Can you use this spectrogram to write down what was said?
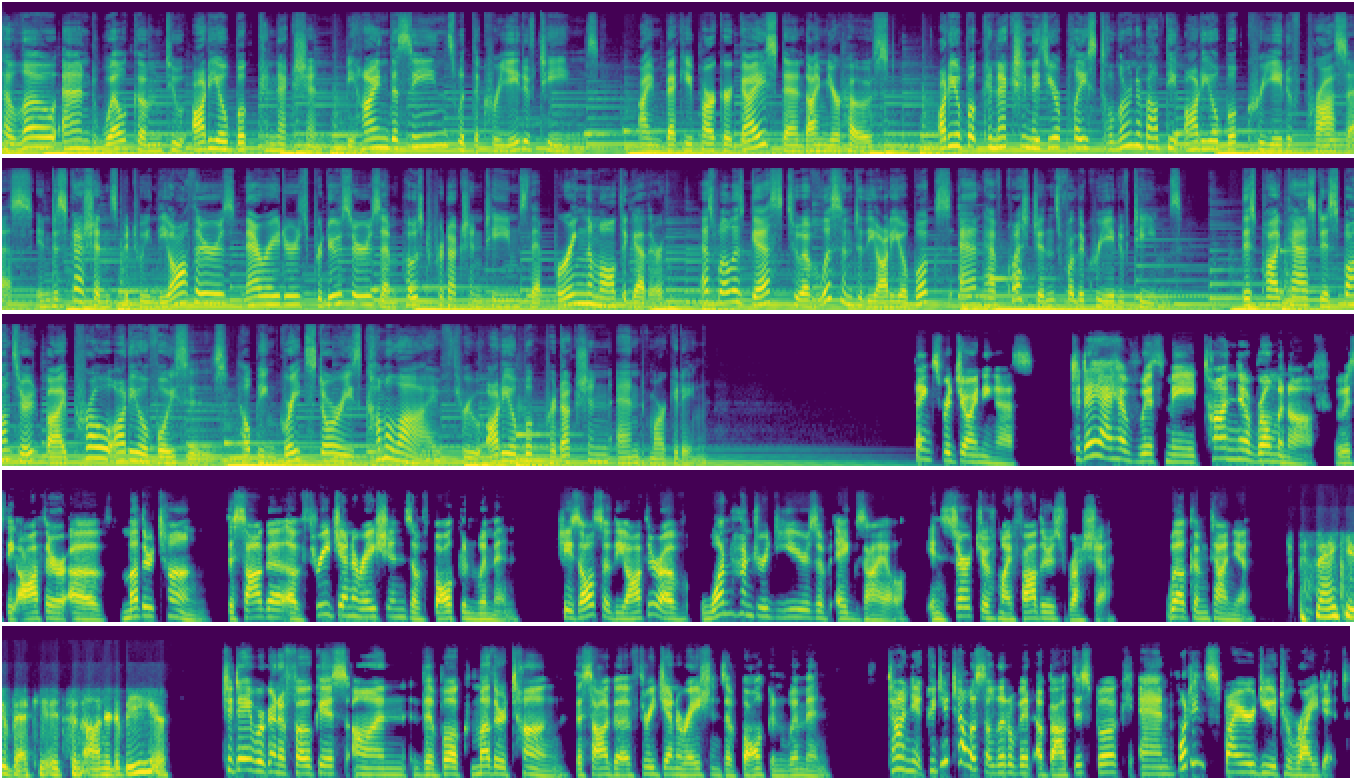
Hello and welcome to Audiobook Connection, behind the scenes with the creative teams. I'm Becky Parker Geist and I'm your host. Audiobook Connection is your place to learn about the audiobook creative process in discussions between the authors, narrators, producers, and post production teams that bring them all together, as well as guests who have listened to the audiobooks and have questions for the creative teams. This podcast is sponsored by Pro Audio Voices, helping great stories come alive through audiobook production and marketing. Thanks for joining us. Today I have with me Tania Romanov, who is the author of Mother Tongue, the saga of three generations of Balkan women. She's also the author of 100 Years of Exile in Search of My Father's Russia. Welcome, Tanya. Thank you, Becky. It's an honor to be here. Today, we're going to focus on the book Mother Tongue, the saga of three generations of Balkan women. Tania, could you tell us a little bit about this book and what inspired you to write it?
